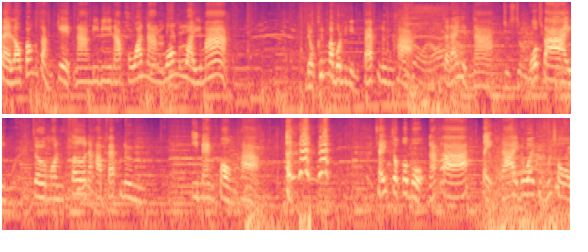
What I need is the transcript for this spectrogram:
แต่เราต้องสังเกตนางดีๆนะ เพราะว่านางว่องไวมาก เดี๋ยวขึ้นมาบนหินแป๊บหนึ่งค่ะ จะได้เห็นนางโอ้ตาย เจอมอนสเตอร์นะคะ แป๊บหนึ่งอีแมงป่องค่ะ ใช้โจโกโบะนะคะ เตะได้ด้วยคุณผู้ชม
